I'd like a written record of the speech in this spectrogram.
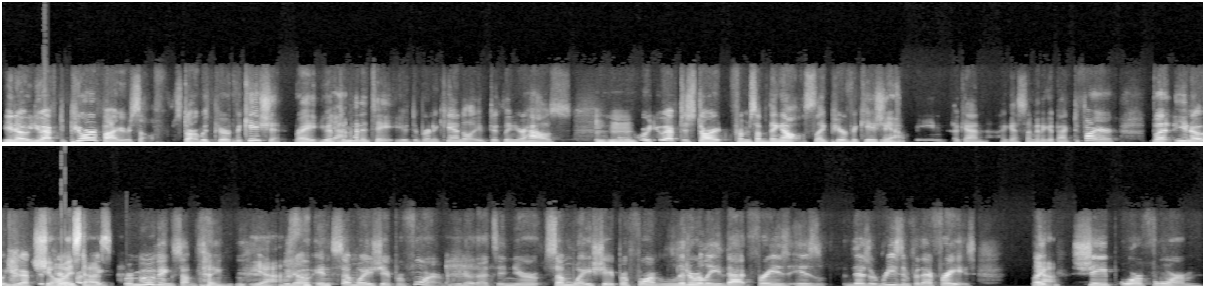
you know you have to purify yourself start with purification right you have Yeah. to meditate you have to burn a candle you have to clean your house Mhm. or you have to start from something else like purification Yeah. mean again i guess i'm going to get back to fire but you know you have to She always does. removing something yeah you know in some way shape or form you know that's in your some way shape or form literally that phrase is there's a reason for that phrase like Yeah. shape or form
